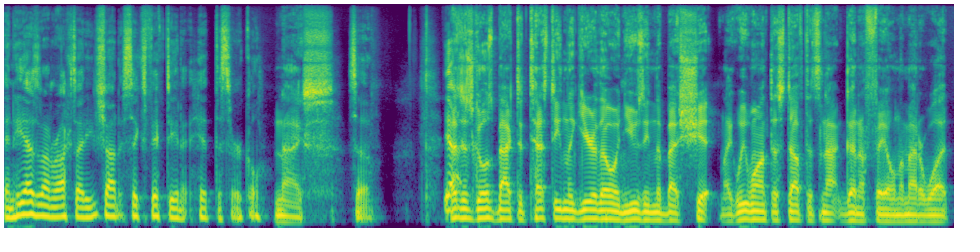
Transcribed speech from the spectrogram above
And he has it on Rokslide. He shot at 650 and it hit the circle. Nice. So, Yeah. That just goes back to testing the gear though and using the best shit. Like we want the stuff that's not going to fail no matter what.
